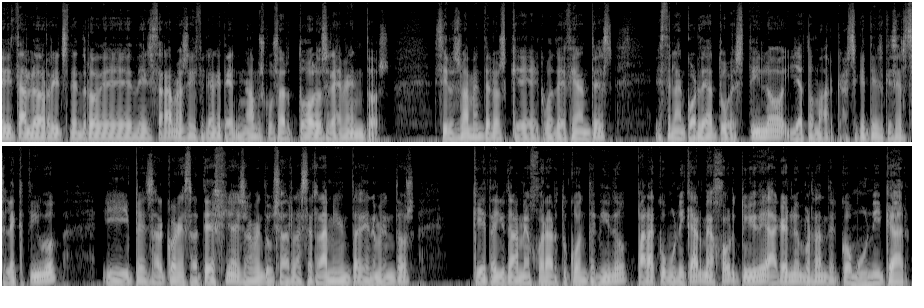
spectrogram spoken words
editar los reels dentro de, Instagram no significa que tengamos que usar todos los elementos, sino solamente los que, como te decía antes, estén acorde a tu estilo y a tu marca. Así que tienes que ser selectivo y pensar con estrategia y solamente usar las herramientas y elementos que te ayudan a mejorar tu contenido para comunicar mejor tu idea, que es lo importante, comunicar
